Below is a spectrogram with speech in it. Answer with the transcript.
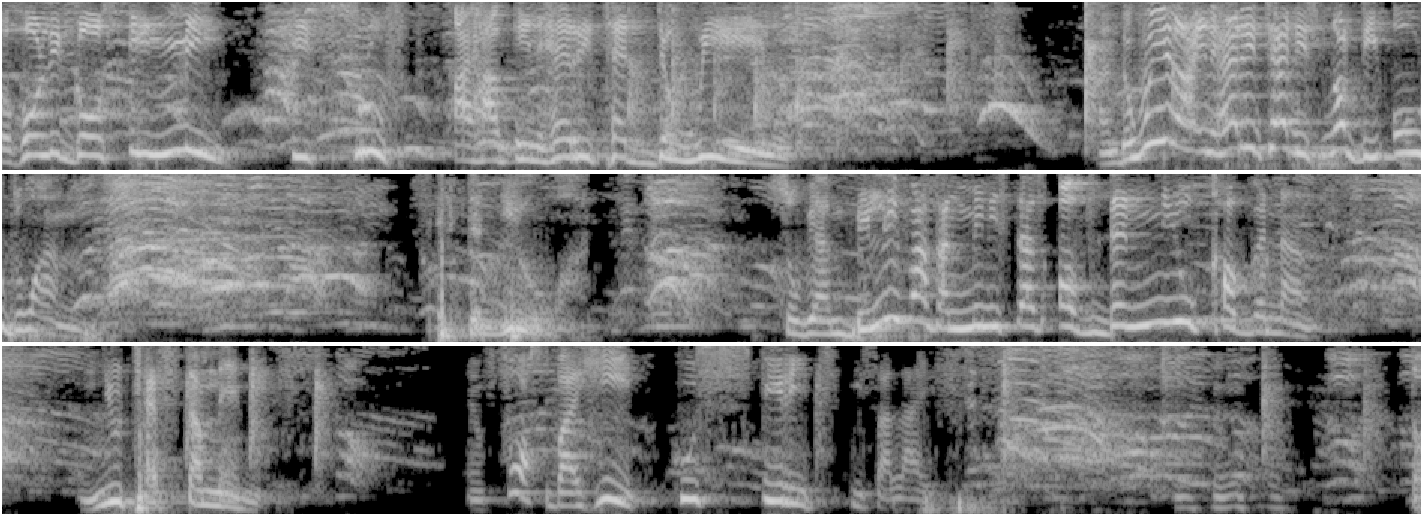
The Holy Ghost in me is proof I have inherited the will. And the will I inherited is not the old one, it's the new one. So we are believers and ministers of the new covenant, New Testament, enforced by He whose spirit is alive. The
